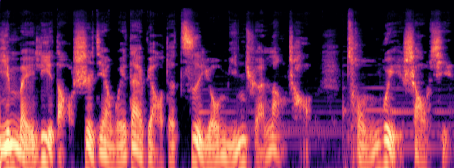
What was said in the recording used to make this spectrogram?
以美丽岛事件为代表的自由民权浪潮从未稍歇。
